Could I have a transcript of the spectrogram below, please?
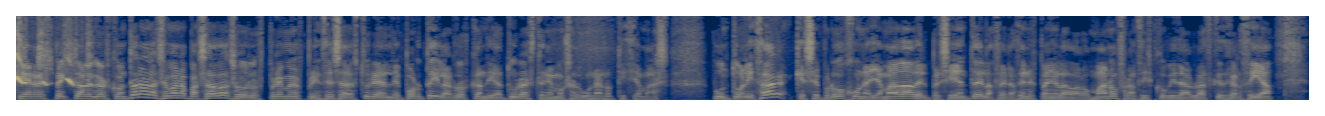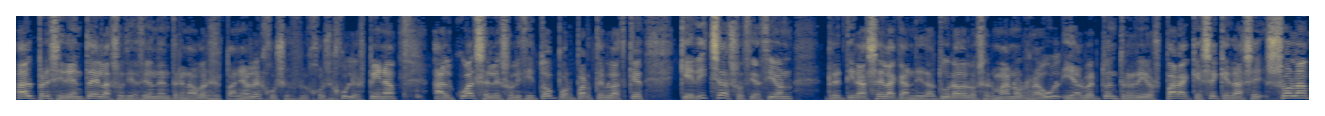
que respecto a lo que os contaron la semana pasada sobre los premios Princesa de Asturias del Deporte y las dos candidaturas tenemos alguna noticia más. Puntualizar que se produjo una llamada del presidente de la Federación Española de Balonmano, Francisco Vidal Blázquez García, al presidente de la Asociación de Entrenadores Españoles, José, Julio Espina, al cual se le solicitó por parte de Blázquez que dicha asociación retirase la candidatura de los hermanos Raúl y Alberto Entre Ríos para que se sola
